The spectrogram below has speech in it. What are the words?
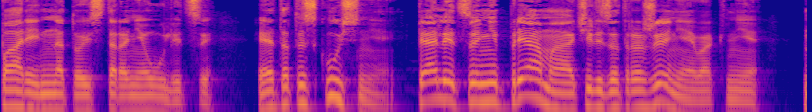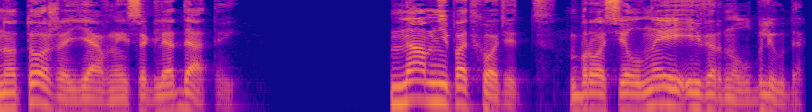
Парень на той стороне улицы. Этот искуснее. Пялится не прямо, а через отражение в окне но тоже явный соглядатый. «Нам не подходит», — бросил Ней и вернул блюдо.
